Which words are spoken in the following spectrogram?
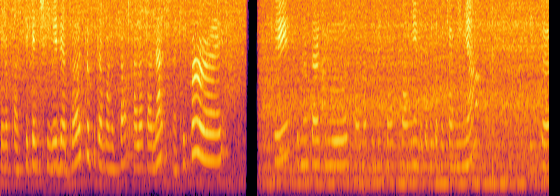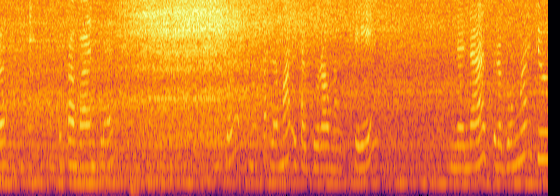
kena pastikan cili dia betul-betul masak. Kalau tak nak, sakit perut. Okey, sementara tunggu sama tumis sotong ni betul-betul pecah minyak. Kita masukkan bahan blend. Untuk masak lemak ikan kurau masin nanas rebung madu.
